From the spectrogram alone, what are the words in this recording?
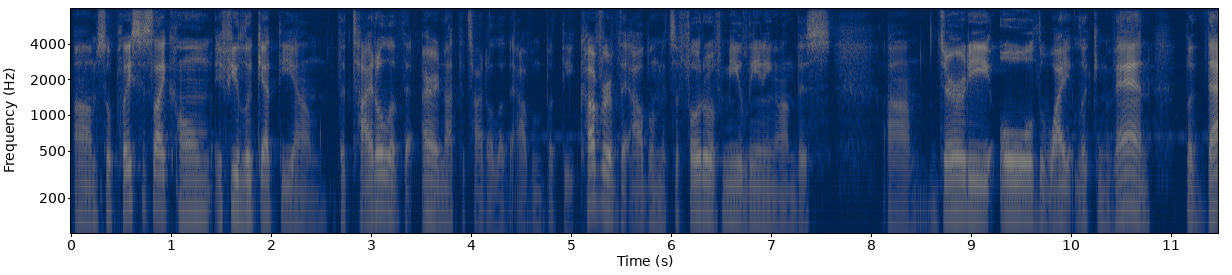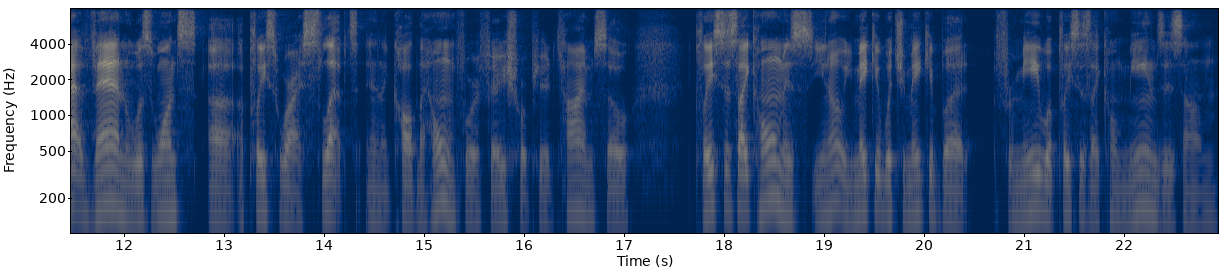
Um, so places like home. If you look at the um the title of the or not the title of the album, but the cover of the album, it's a photo of me leaning on this um, dirty old white looking van. But that van was once uh, a place where I slept, and it called my home for a very short period of time. So places like home is you know you make it what you make it. But for me, what places like home means is um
